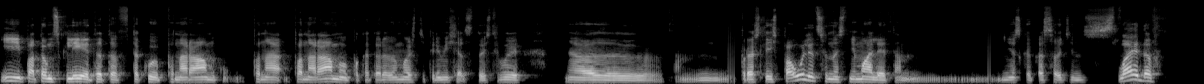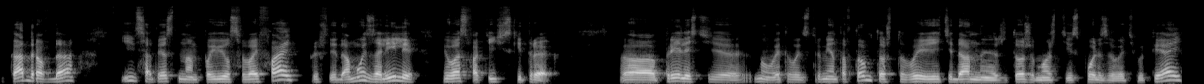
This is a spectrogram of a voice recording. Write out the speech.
и потом склеит это в такую панорамку, панораму, по которой вы можете перемещаться. То есть вы э, там, прошлись по улице, наснимали там несколько сотен слайдов, кадров, да, и, соответственно, появился Wi-Fi, пришли домой, залили, и у вас фактически трек. Э, прелесть э, ну, этого инструмента в том, то, что вы эти данные же тоже можете использовать в API,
